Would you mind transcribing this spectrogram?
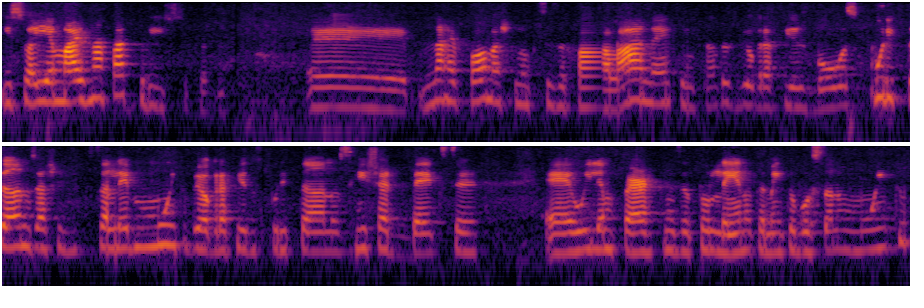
Isso aí é mais na patrística. É, na reforma, acho que não precisa falar, né? Tem tantas biografias boas. Puritanos, acho que a gente precisa ler muito biografia dos puritanos. Richard Baxter, é, William Perkins, eu estou lendo também, estou gostando muito.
